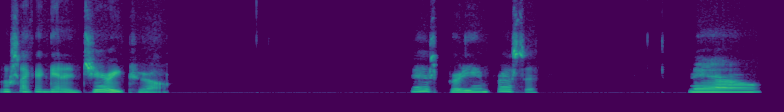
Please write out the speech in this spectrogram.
Looks like I get a Jheri curl. That's pretty impressive. Now,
